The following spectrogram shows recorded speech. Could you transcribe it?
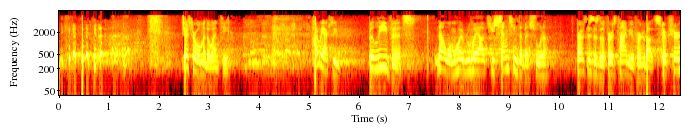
这是我们的问题. How do we actually believe this? 那我们会如何要去相信这本书呢？ Perhaps this is the first time you've heard about Scripture.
